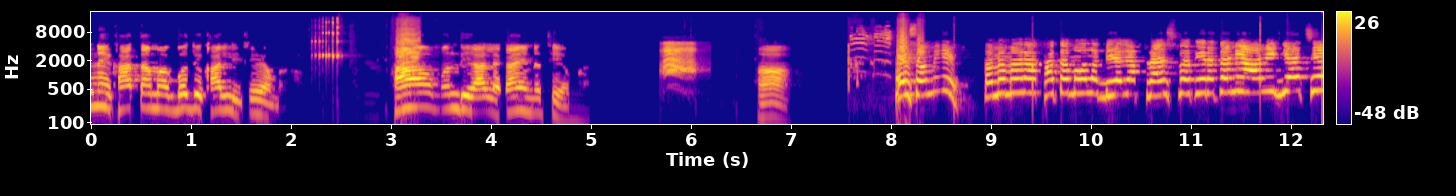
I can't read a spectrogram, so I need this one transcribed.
નહીં ખાતામાં બધું ખાલી છે હમણાં. હા મંદી હાલે કઈ નથી હમણાં. હા. એ સમીર તમે મારા ખાતામાં ઓલા બે લાખ ટ્રાન્સફર કર્યા હતા ને આવી ગયા છે.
